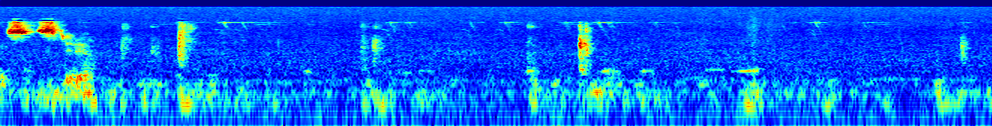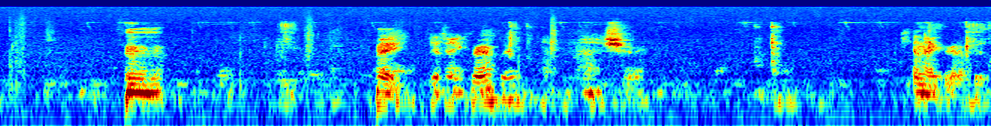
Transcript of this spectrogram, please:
let's do. Hmm. Wait, did I grab it? I'm not sure. Can I grab it?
